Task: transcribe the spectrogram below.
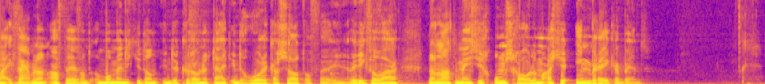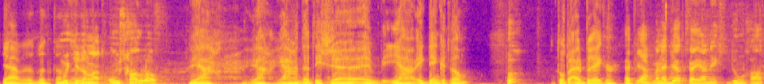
maar ik vraag me dan af, hè, want op het moment dat je dan in de coronatijd in de horeca zat... of eh, in weet ik veel waar, dan laten mensen zich omscholen. Maar als je inbreker bent, Ja, dat, dat- dan, moet je dan eh, laten omscholen? Of? Ja, ja, ja, dat is... eh, ja, ik denk het wel. Toch? Tot uitbreker. Heb je, ja, maar dan heb je ook twee jaar niks te doen gehad.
